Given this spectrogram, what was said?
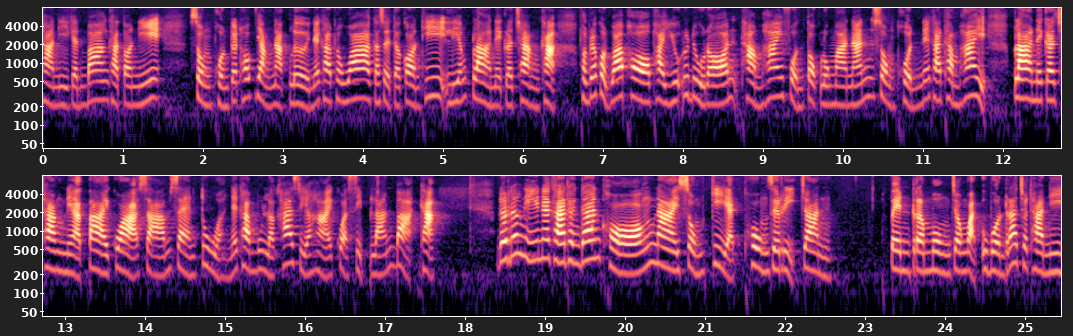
ธานีกันบ้างค่ะ ตอนนี้ส่งผลกระทบอย่างหนักเลยนะคะเพราะว่าเกษตรกรที่เลี้ยงปลาในกระชังค่ะ ผลปรากฏว่าพอพายุฤดูร้อนทำให้ฝนตกลงมานั้นส่งผลนะคะทำให้ปลาในกระชังเนี่ยตายกว่า 3 0 0แสนตัวนะคะมูลค่าเสียหายกว่า 10 ล้านบาทค่ะ โดยเรื่องนี้นะคะทางด้านของนายสมเกียรติพงศริจันทร์ เป็นประมงจังหวัดอุบลราชธานี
